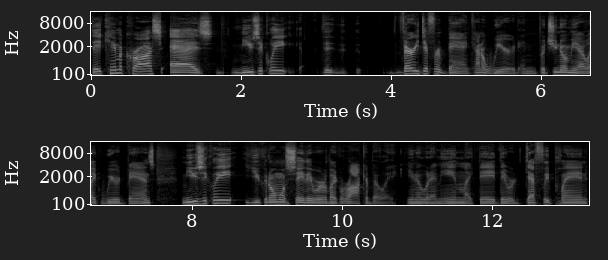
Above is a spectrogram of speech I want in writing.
they came across as musically the, the- very different band, kind of weird. And but you know me, I like weird bands. Musically, you could almost say they were like rockabilly. You know what I mean? Like they they were definitely playing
